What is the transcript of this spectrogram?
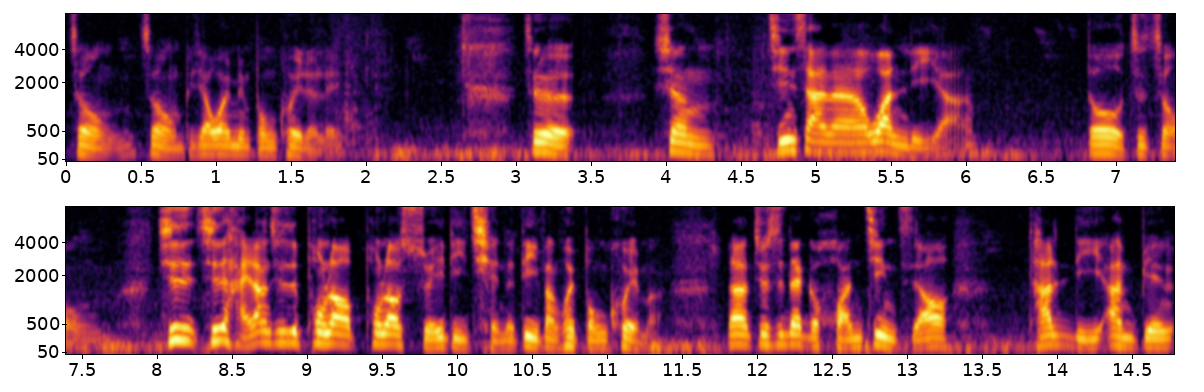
这种这种比较外面崩溃的嘞？这个像金山啊、万里啊，都有这种。其实其实海浪就是碰到碰到水底浅的地方会崩溃嘛。那就是那个环境只要。它离岸边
